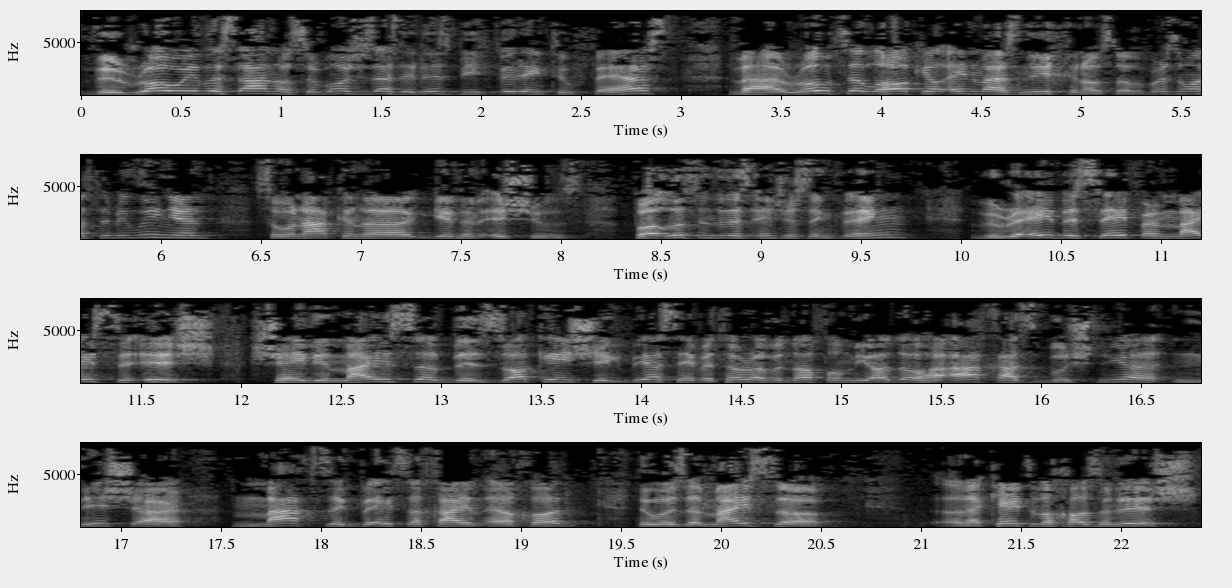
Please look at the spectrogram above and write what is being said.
The roi lisanos. Rav Moshe says it is befitting to fast. V'harotze lahakel ein maznichino. So if a person wants to be lenient, so we're not going to give him issues. But listen to this interesting thing. The ma'isa ish ma'isa shigbia sefer Torah miyado ha'achas b'shnia nishar machzik be'etz achayim echad. There was a Maisa uh, that came to the Chazon Ish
